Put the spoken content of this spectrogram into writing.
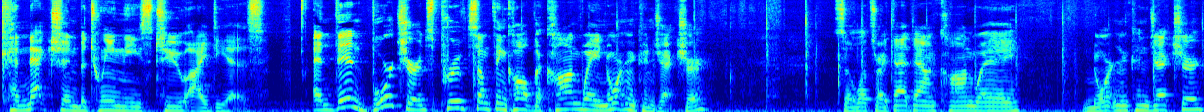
connection between these two ideas. And then Borcherds proved something called the Conway-Norton conjecture. So let's write that down. Conway Norton conjecture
